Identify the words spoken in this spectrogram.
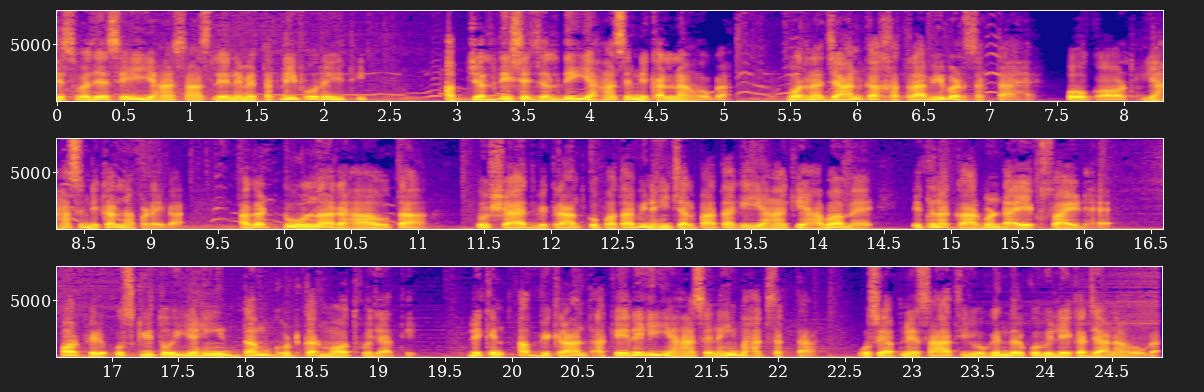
जिस वजह से ही यहाँ सांस लेने में तकलीफ़ हो रही थी। अब जल्दी से जल्दी यहाँ से निकलना होगा, वरना जान का खतरा भी बढ़ सकता है। ओ गॉड, यहाँ से निकलना पड़ेगा। अगर टूल ना रहा होता तो शायद विक्रांत को पता भी नहीं चल पाता कि यहाँ की हवा में इतना कार्बन डाइऑक्साइड है, और फिर उसकी तो यहीं दम घुटकर मौत हो जाती। लेकिन अब विक्रांत अकेले ही यहाँ से नहीं भाग सकता, उसे अपने साथ योगेंद्र को भी लेकर जाना होगा।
